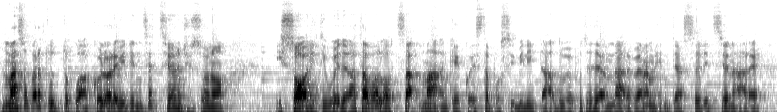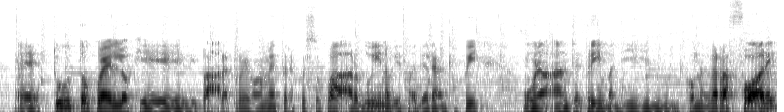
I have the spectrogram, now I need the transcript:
ma soprattutto qua colore evidenziazione ci sono i soliti quelli della tavolozza, ma anche questa possibilità dove potete andare veramente a selezionare eh, tutto quello che vi pare. Proviamo a mettere questo qua Arduino, vi fa vedere anche qui una anteprima di mm, come verrà fuori.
